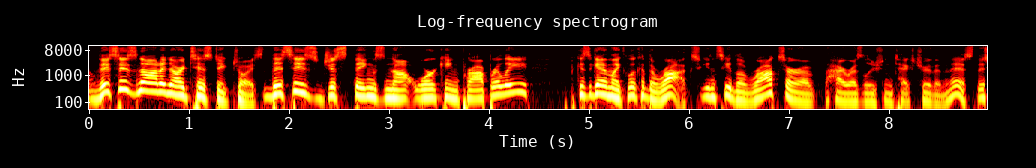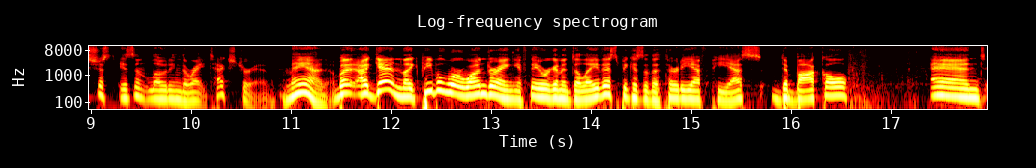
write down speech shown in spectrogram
This is not an artistic choice. This is just things not working properly. Because again, like look at the rocks. You can see the rocks are a high resolution texture than this. This just isn't loading the right texture in. Man, but again, like people were wondering if they were going to delay this because of the 30 FPS debacle. And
